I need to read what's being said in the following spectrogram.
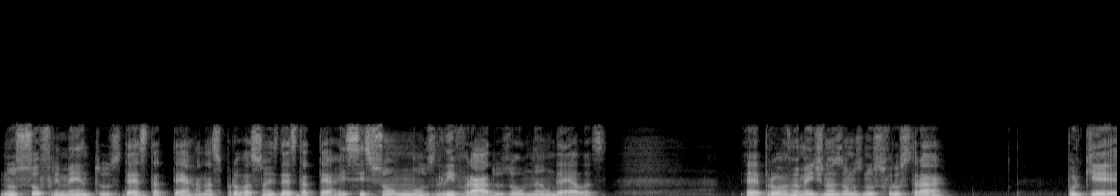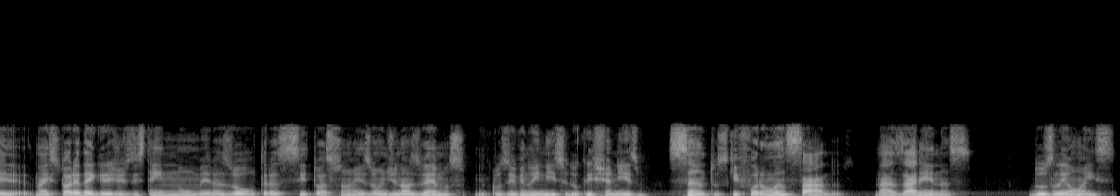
nos sofrimentos desta terra, nas provações desta terra, e se somos livrados ou não delas, é, provavelmente nós vamos nos frustrar. Porque na história da igreja existem inúmeras outras situações onde nós vemos, inclusive no início do cristianismo, santos que foram lançados nas arenas dos leões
